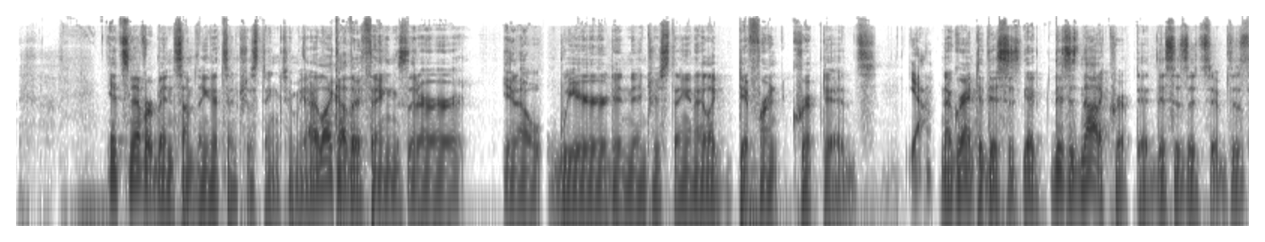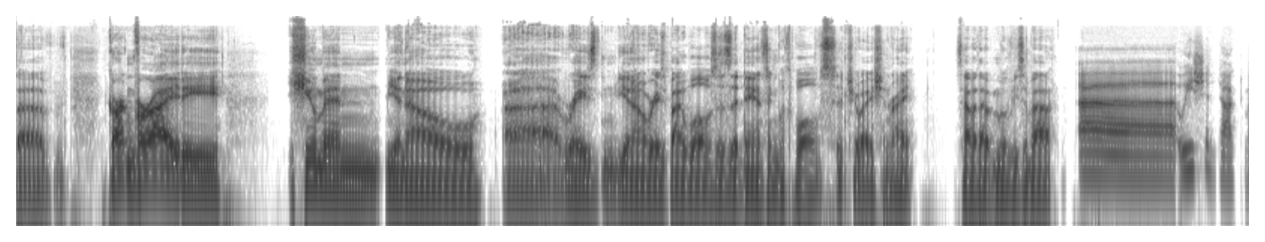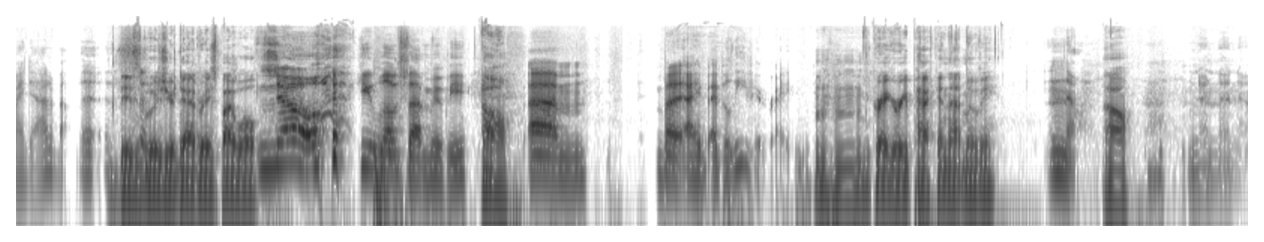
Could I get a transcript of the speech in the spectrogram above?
it's never been something that's interesting to me. I like other things that are, you know, weird and interesting, and I like different cryptids. Yeah. Now, granted, this is this is not a cryptid. This is it's this is a garden variety human, you know, uh, raised, you know, raised by wolves. This is a Dancing with Wolves situation, right? Is that what that movie's about? Uh, we should talk to my dad about this. This was your dad raised by wolves? no, he loves that movie. Oh. Um, but I, I believe you're right. hmm Gregory Peck in that movie? No, Oh. no, no, no, no,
